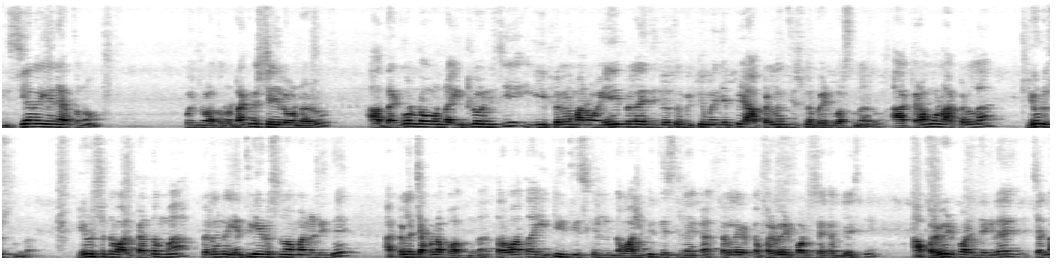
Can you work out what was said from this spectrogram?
ఈ సీనయ్య అనే అతను కొంచెం అతను డాక్టర్ స్టేజ్లో ఉన్నాడు. ఆ దగ్గరలో ఉన్న ఇంట్లో నుంచి ఈ పిల్ల మనం ఏ పిల్ల అయితే చూస్తే విక్టిమ్ అని చెప్పి ఆ పిల్లని తీసుకుని బయటకు వస్తున్నారు. ఆ క్రమంలో ఆ పిల్ల ఏడుస్తుందా. ఏడుస్తుంటే వాళ్ళ పెద్దమ్మ పిల్లని ఎందుకు ఏడుస్తున్నామని అడిగితే ఆ పిల్ల చెప్పలేకపోతుందా. తర్వాత ఇంటికి తీసుకెళ్ళిన వాళ్ళ ఇంటికి తీసుకెళ్ళాక పిల్ల యొక్క ప్రైవేట్ పార్ట్స్ చెకప్ చేస్తే ఆ ప్రైవేట్ పార్ట్స్ దగ్గర చిన్న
